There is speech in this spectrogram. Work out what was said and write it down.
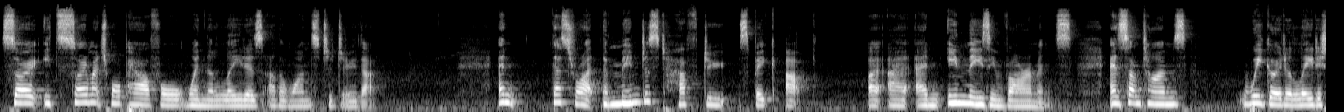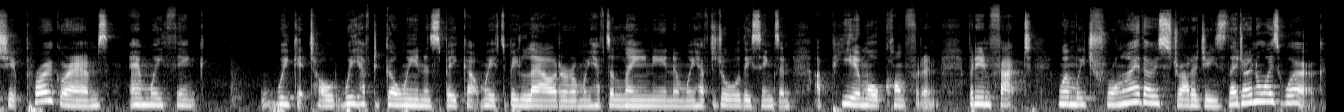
So it's so much more powerful when the leaders are the ones to do that. And that's right, the men just have to speak up uh, uh, and in these environments. And sometimes we go to leadership programs and we think, we get told we have to go in and speak up, we have to be louder, and we have to lean in, and we have to do all these things and appear more confident. But in fact, when we try those strategies, they don't always work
